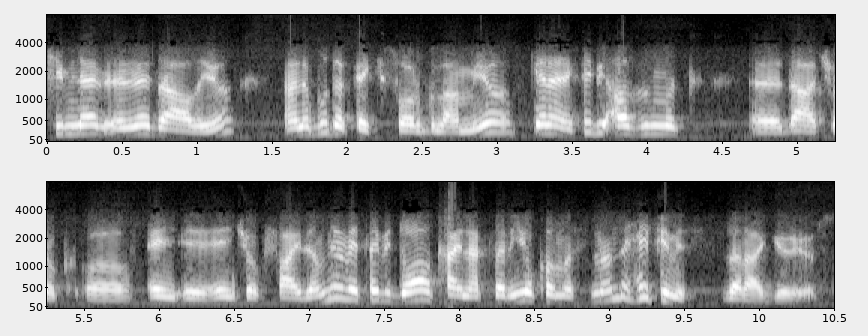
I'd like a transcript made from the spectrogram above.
Kimlere dağılıyor? Yani bu da pek sorgulanmıyor. Genellikle bir azınlık e, daha çok en, e, en çok faydalanıyor ve tabii doğal kaynakların yok olmasından da hepimiz zarar görüyoruz.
